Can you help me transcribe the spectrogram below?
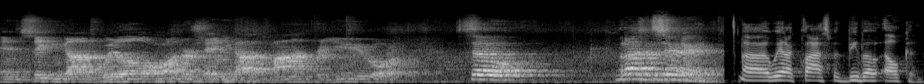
in seeking God's will or understanding God's mind for you or? So when I was in seminary, uh, we had a class with Bebo Elkin.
